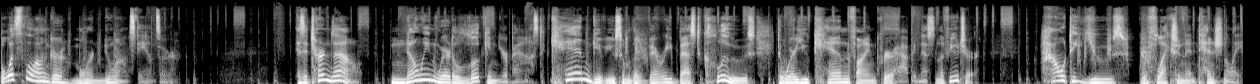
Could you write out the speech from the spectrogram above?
But what's the longer, more nuanced answer? As it turns out, knowing where to look in your past can give you some of the very best clues to where you can find career happiness in the future. How to use reflection intentionally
